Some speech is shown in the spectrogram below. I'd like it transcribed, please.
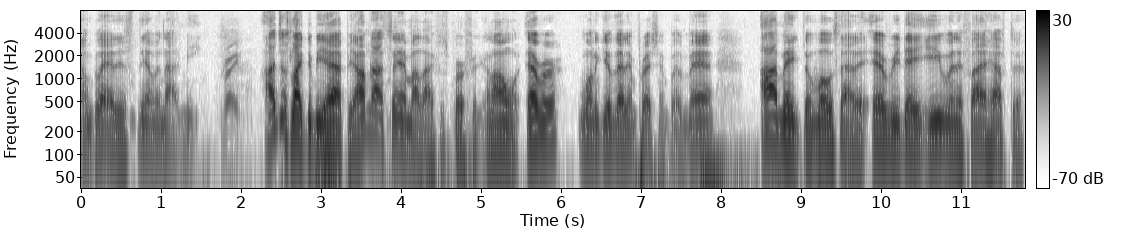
I'm glad it's them and not me. Right. I just like to be happy. I'm not saying my life is perfect, and I don't ever want to give that impression. But man, I make the most out of every day, even if I have to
